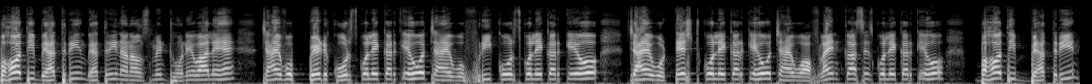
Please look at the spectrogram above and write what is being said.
बहुत ही बेहतरीन बेहतरीन अनाउंसमेंट होने वाले हैं। चाहे वो पेड कोर्स को लेकर के हो, चाहे वो फ्री कोर्स को लेकर के हो, चाहे वो टेस्ट को लेकर के हो, चाहे वो ऑफलाइन क्लासेस को लेकर के हो, बहुत ही बेहतरीन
